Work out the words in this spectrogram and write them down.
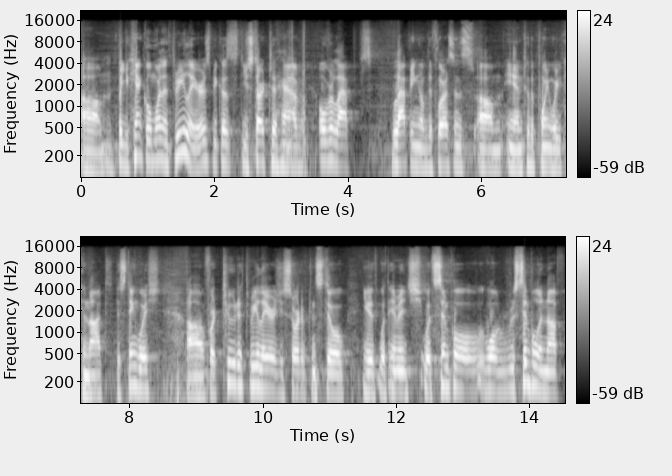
Um, but you can't go more than three layers because you start to have overlaps lapping of the fluorescence um, and to the point where you cannot distinguish. Uh, for two to three layers, you sort of can still, use with image, with simple, well, simple enough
